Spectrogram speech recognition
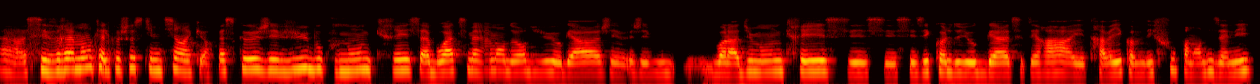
euh, c'est vraiment quelque chose qui me tient à cœur parce que j'ai vu beaucoup de monde créer sa boîte, même en dehors du yoga. J'ai vu voilà du monde créer ses, ses, ses, écoles de yoga, etc. et travailler comme des fous pendant des années.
